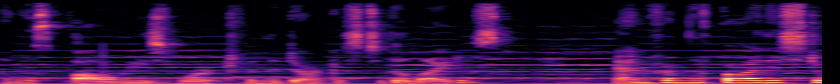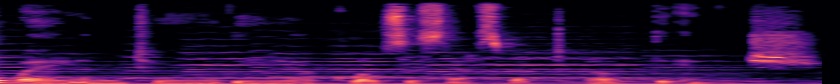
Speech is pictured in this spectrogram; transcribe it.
and has always worked from the darkest to the lightest and from the farthest away into the uh, closest aspect of the image.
